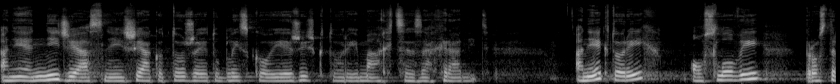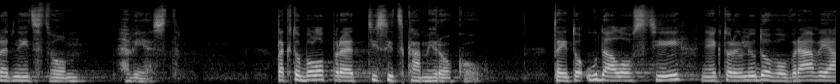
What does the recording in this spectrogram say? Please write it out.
a nie je nič jasnejšie ako to, že je tu blízko Ježiš, ktorý ma chce zachrániť. A niektorých osloví prostredníctvom hviezd. Tak to bolo pred tisíckami rokov. Tejto udalosti niektorí ľudovo vravia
